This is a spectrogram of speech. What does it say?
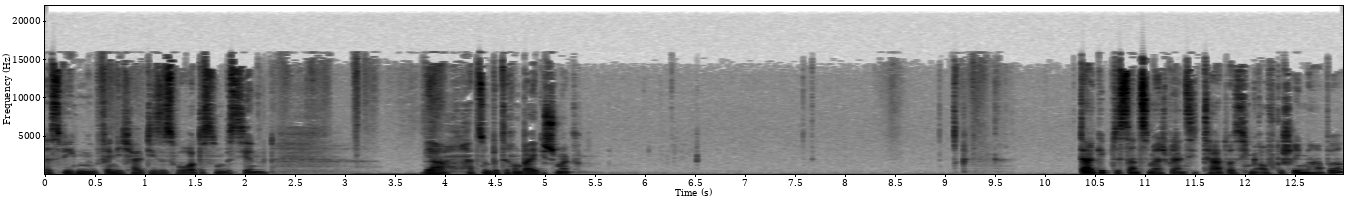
Deswegen finde ich halt dieses Wort ist so ein bisschen, ja, hat so einen bitteren Beigeschmack. Da gibt es dann zum Beispiel ein Zitat, was ich mir aufgeschrieben habe.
